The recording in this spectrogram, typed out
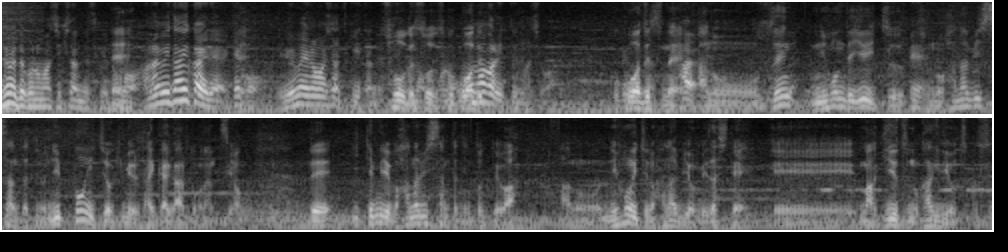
初めてこの町来たんですけれども、ええ。花火大会で結構有名な町だって聞いたんですけれどもそうですそうです。このここはここはですね、はい。あの全日本で唯一、ええ。その花火師さんたちの日本一を決める大会があるところなんですよ。で言ってみれば花火師さんたちにとってはあの日本一の花火を目指して、えーまあ、技術の限りを尽くす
